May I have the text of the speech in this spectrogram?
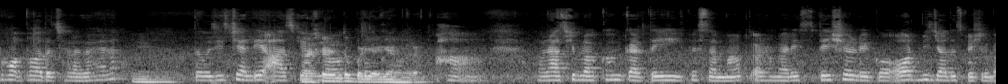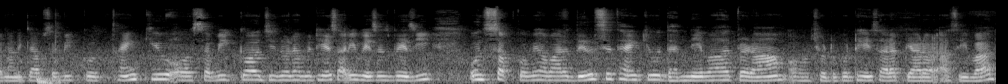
बहुत बहुत अच्छा लगा है ना? हम्म। तो जी चलिए आज के आज का दिन तो बढ़िया गया हमारा। हाँ। और आज के ब्लॉग को हम करते ही यहीं पे समाप्त और हमारे स्पेशल डे को और भी ज़्यादा स्पेशल बनाने के लिए आप सभी को थैंक यू और सभी को जिन्होंने हमें ढेर सारी वेसेस भेजी उन सबको भी हमारे दिल से थैंक यू धन्यवाद प्रणाम और छोटों को ढेर सारा प्यार और आशीर्वाद।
